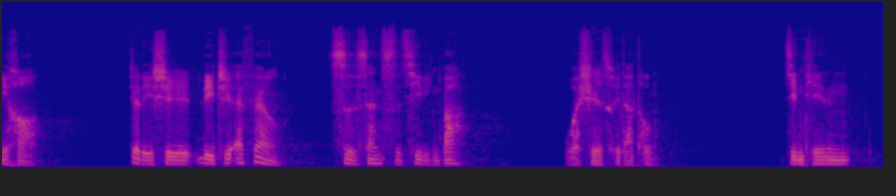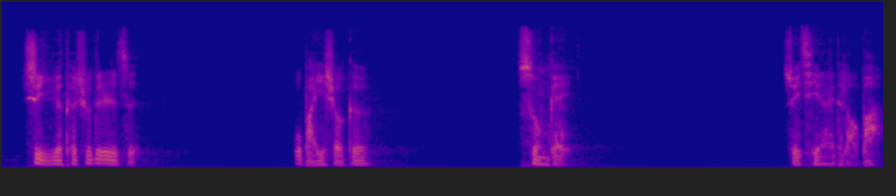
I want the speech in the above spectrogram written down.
你好，这里是荔枝 FM 四三四七零八，我是崔大同。今天是一个特殊的日子，我把一首歌送给最亲爱的老爸。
